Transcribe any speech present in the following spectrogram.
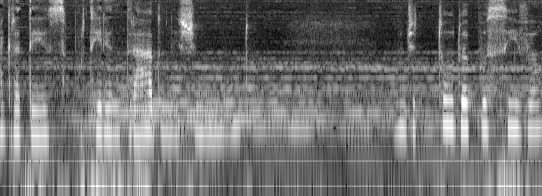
Agradeço por ter entrado neste mundo onde tudo é possível.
